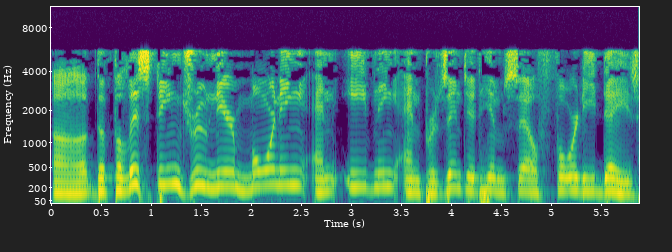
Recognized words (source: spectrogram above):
uh, the Philistine drew near morning and evening and presented himself 40 days.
